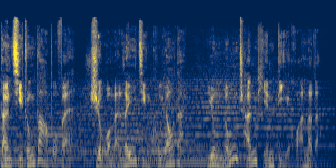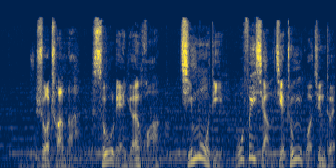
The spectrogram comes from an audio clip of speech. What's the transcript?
但其中大部分是我们勒紧裤腰带，用农产品抵还了的。说穿了，苏联援华，其目的无非想借中国军队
